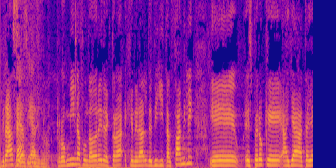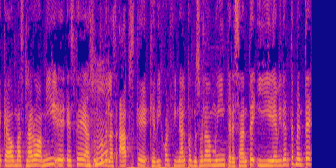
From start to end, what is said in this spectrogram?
Gracias. Bueno, Romina, fundadora y directora general de Digital Family. Eh, espero que haya, te haya quedado más claro. A mí eh, este asunto de las apps que, dijo al final, pues me suena muy interesante y evidentemente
